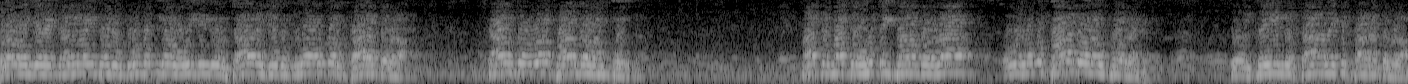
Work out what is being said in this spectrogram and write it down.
உலக வங்கியை கடன் வாங்கி தன்னுடைய குடும்பத்துக்காக ஒதுக்கி ஒரு சாதனை செய்த முதல்வருக்கு ஒரு பாராட்ட விழா. காவல்துறை கூட பாராட்ட விழா போயிருக்கு மாத்தி மாத்தி ஊட்டிக்கு பாராட்ட விழா ஒவ்வொருவருக்கும் பக்கம் பாராட்ட விழாவுக்கு போடுறாங்க இவன் செய்கின்ற சாதனைக்கு பாராட்ட விழா.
